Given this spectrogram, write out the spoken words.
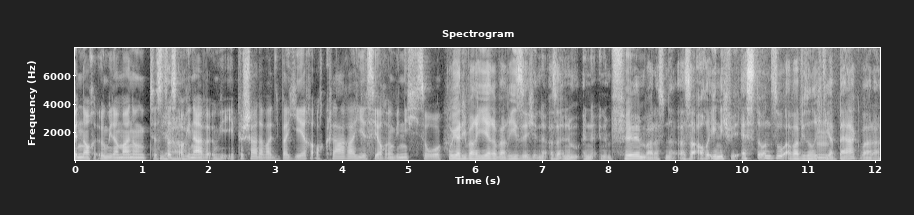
bin auch irgendwie der Meinung, dass das Ja. Original war irgendwie epischer. Da war die Barriere auch klarer. Hier ist sie auch irgendwie nicht so. Oh ja, die Barriere war riesig. In, also in einem, in, in einem Film war das eine, also auch ähnlich wie Äste und so, aber wie so ein richtiger Berg war da.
